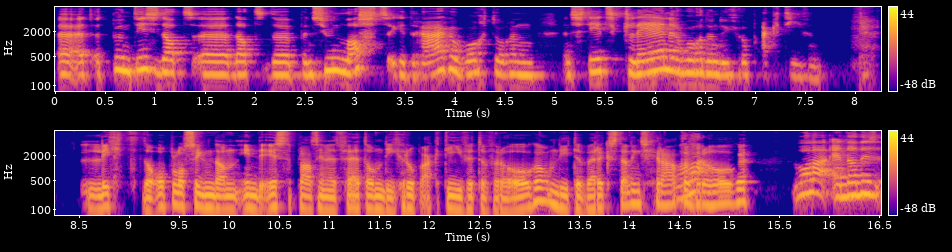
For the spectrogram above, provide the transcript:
het, het punt is dat, dat de pensioenlast gedragen wordt door een, een steeds kleiner wordende groep actieven ligt de oplossing dan in de eerste plaats in het feit om die groep actieven te verhogen, om die te werkstellingsgraad voilà. te verhogen? Voilà, en dat is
